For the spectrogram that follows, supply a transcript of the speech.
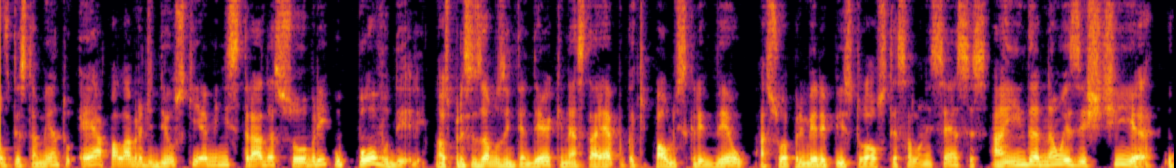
Novo Testamento é a palavra de Deus que é ministrada sobre o povo dele. Nós precisamos entender que nesta época que Paulo escreveu a sua primeira epístola aos Tessalonicenses, ainda não existia o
